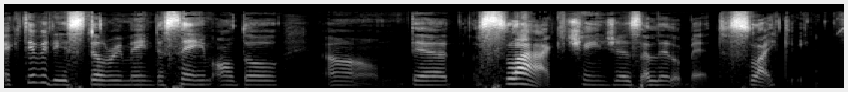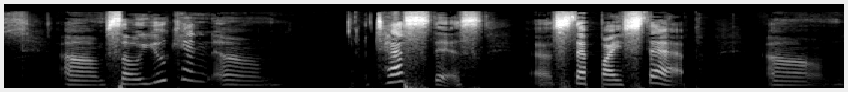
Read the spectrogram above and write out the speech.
activities still remain the same although um, the slack changes a little bit slightly um, so you can um, test this uh, step by step um,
